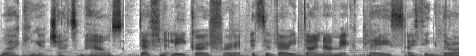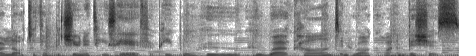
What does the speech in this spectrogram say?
working at Chatham House, definitely go for it. It's a very dynamic place. I think there are a lot of opportunities here for people who, who work hard and who are quite ambitious.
